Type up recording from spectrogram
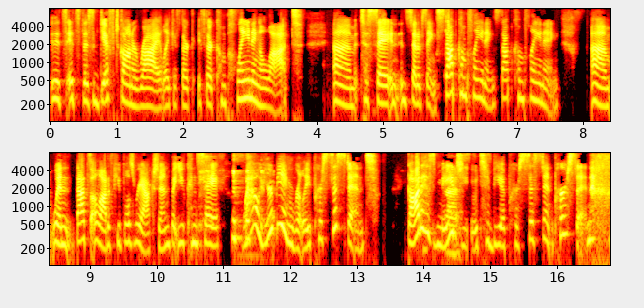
it's it's this gift gone awry like if they're if they're complaining a lot um to say instead of saying stop complaining stop complaining um, when that's a lot of people's reaction, but you can say, wow, you're being really persistent. God has made yes. you to be a persistent person.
